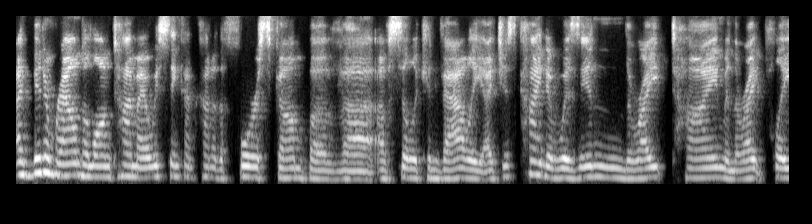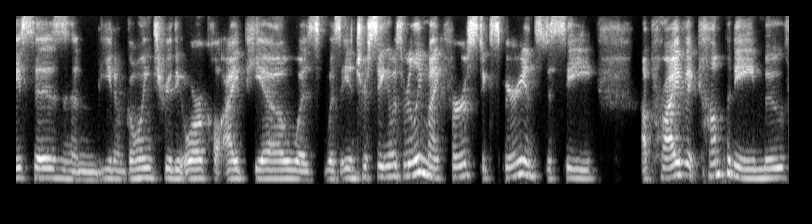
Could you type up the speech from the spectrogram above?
I, have been around a long time. I always think I'm kind of the Forrest Gump of uh, of Silicon Valley. I just kind of was in the right time and the right places, and you know, going through the Oracle IPO was was interesting. It was really my first experience to see a private company move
